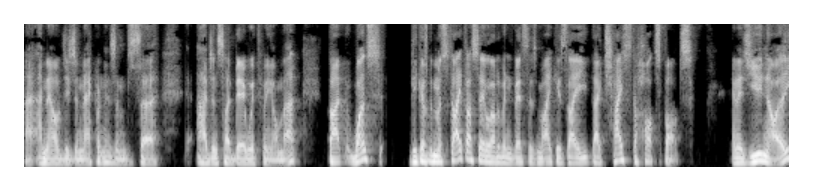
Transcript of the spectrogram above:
analogies and anachronisms, uh, Arjun. So bear with me on that. But once, because the mistake I see a lot of investors make is they, they chase the hotspots. And as you know,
